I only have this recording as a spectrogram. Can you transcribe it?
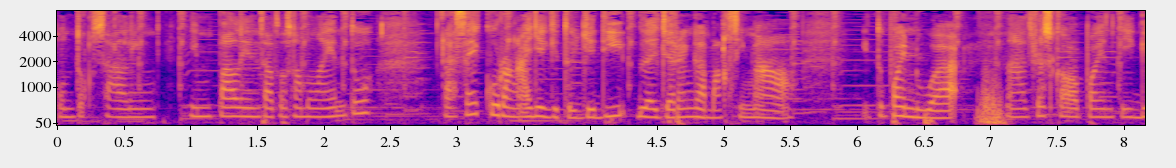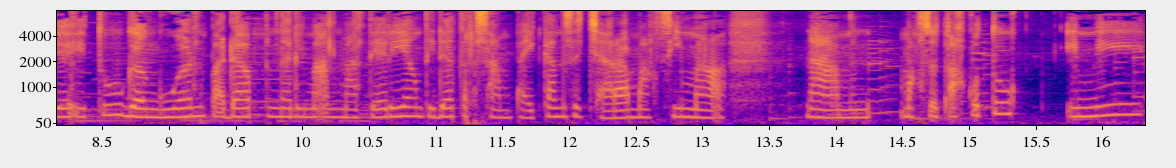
untuk saling nimpalin satu sama lain tuh rasanya kurang aja gitu. Jadi belajarnya nggak maksimal. Itu poin 2 nah terus kalau poin 3 itu gangguan pada penerimaan materi yang tidak tersampaikan secara maksimal. Nah maksud aku tuh ini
